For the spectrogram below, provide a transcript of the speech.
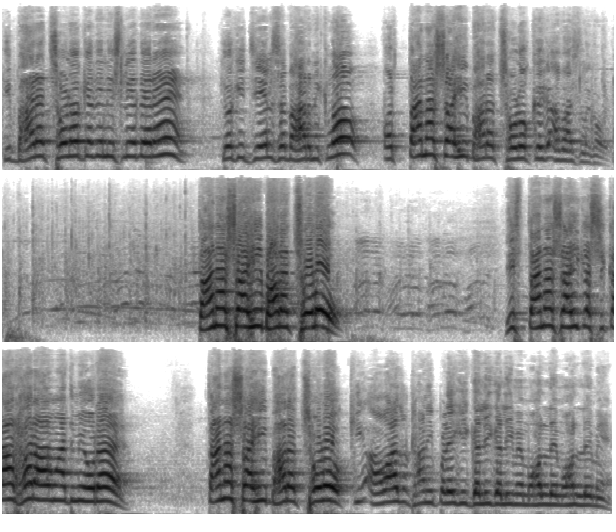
कि भारत छोड़ो के दिन इसलिए दे रहे हैं क्योंकि जेल से बाहर निकलो और तानाशाही भारत छोड़ो की आवाज़ लगाओ। तानाशाही भारत छोड़ो। इस तानाशाही का शिकार हर आम आदमी हो रहा है। तानाशाही भारत छोड़ो की आवाज़ उठानी पड़ेगी गली गली में मोहल्ले मोहल्ले में।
